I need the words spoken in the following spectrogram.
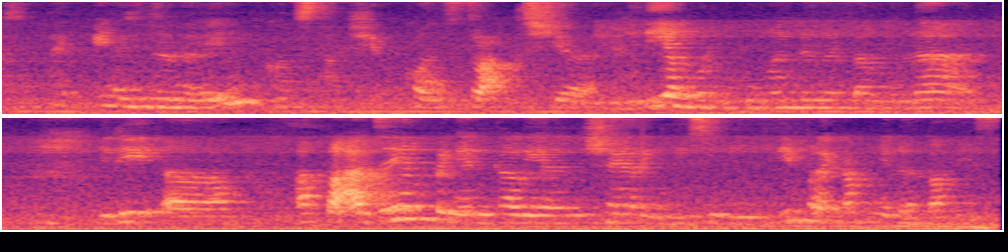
arsitek, Engineering, construction. construction, jadi yang berhubungan dengan bangunan. Jadi eh, apa aja yang pengen kalian sharing di sini? Jadi mereka punya database.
